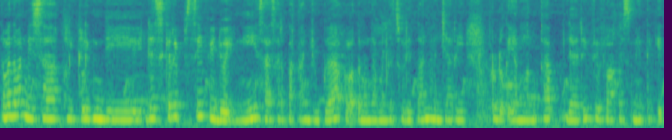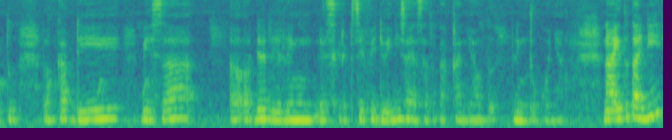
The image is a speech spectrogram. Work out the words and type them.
teman-teman bisa klik link di deskripsi video ini. Saya sertakan juga kalau teman-teman kesulitan mencari produk yang lengkap dari Viva Cosmetic itu. Lengkap di bisa uh, order di link deskripsi video ini saya sertakan ya untuk link tokonya. Nah itu tadi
